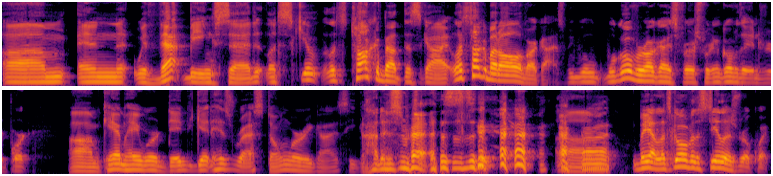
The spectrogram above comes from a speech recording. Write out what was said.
Um, and with that being said, let's give let's talk about this guy. Let's talk about all of our guys. We will we'll go over our guys first. We're gonna go over the injury report. Um, Cam Heyward did get his rest. Don't worry, guys. He got his rest. um, but yeah, let's go over the Steelers real quick.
